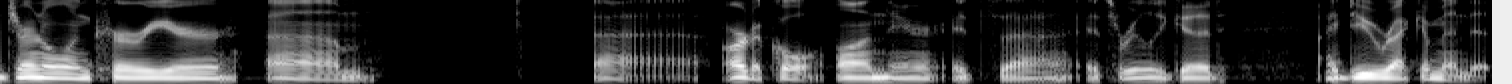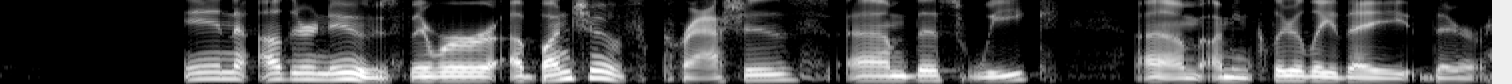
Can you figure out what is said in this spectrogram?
Journal and Courier um, uh, article on there. It's uh, it's really good. I do recommend it. In other news, there were a bunch of crashes um, this week. Um, I mean, clearly they they're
